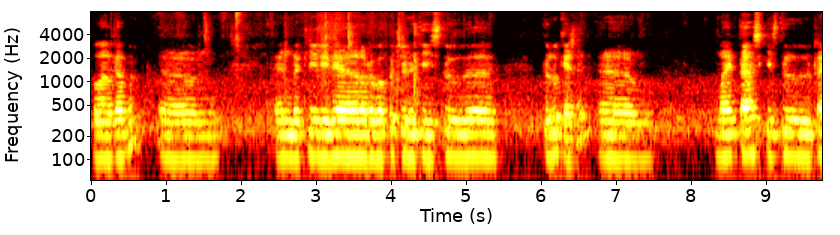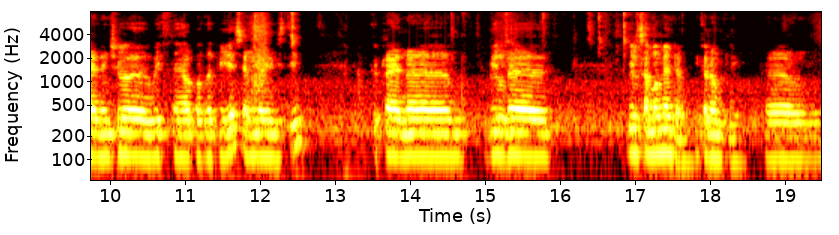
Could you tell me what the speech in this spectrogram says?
for our government. Um, and clearly there are a lot of opportunities to uh, to look at. Um, my task is to try and ensure, with the help of the PS and his team, to try and um, build a, build some momentum economically. Um,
